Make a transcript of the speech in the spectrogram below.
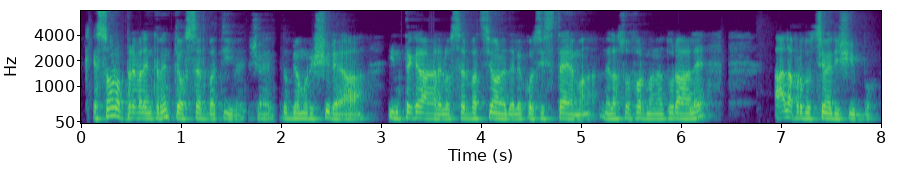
che sono prevalentemente osservative, cioè dobbiamo riuscire a integrare l'osservazione dell'ecosistema nella sua forma naturale alla produzione di cibo.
